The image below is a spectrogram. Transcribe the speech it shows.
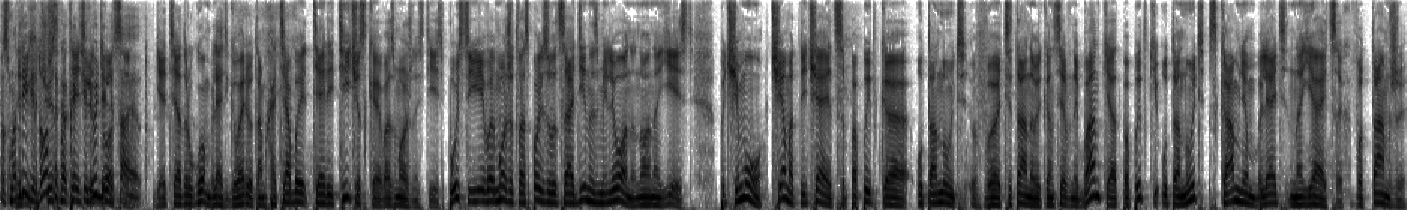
Посмотри я видосы, как эти люди видосы. летают. Я тебе о другом, блядь, говорю. Там хотя бы теоретическая возможность есть. Пусть ей может воспользоваться один из миллиона, но она есть. Почему? Чем отличается попытка утонуть в титановой консервной банке от попытки утонуть с камнем, блядь, на яйцах? Вот там же,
